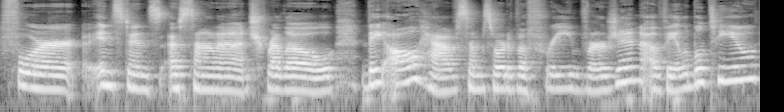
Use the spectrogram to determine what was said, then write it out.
For instance, Asana, Trello, they all have some sort of a free version available to you.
